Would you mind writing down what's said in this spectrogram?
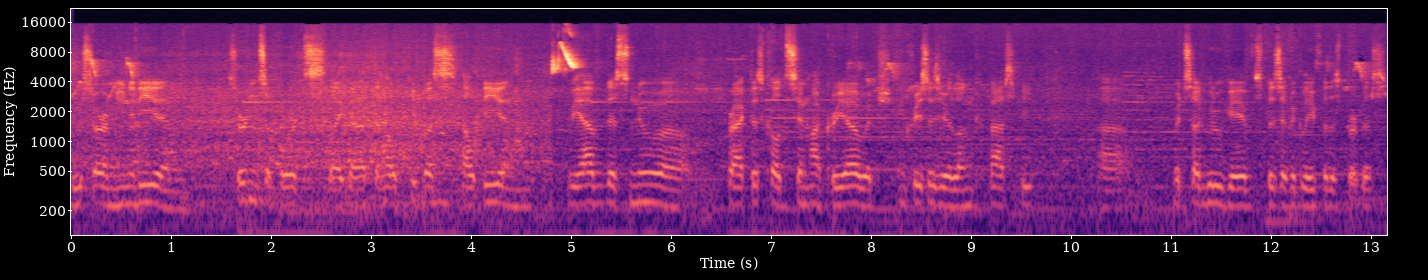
boost our immunity and certain supports like that to help keep us healthy. And we have this new uh, practice called Simha Kriya, which increases your lung capacity, uh, which Sadhguru gave specifically for this purpose.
